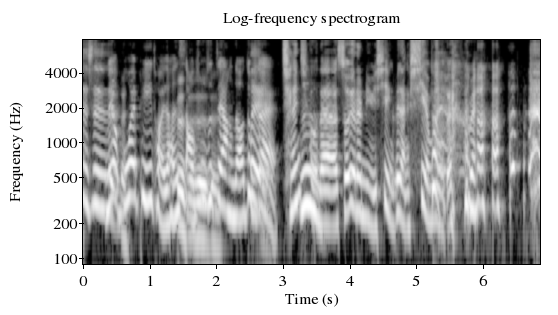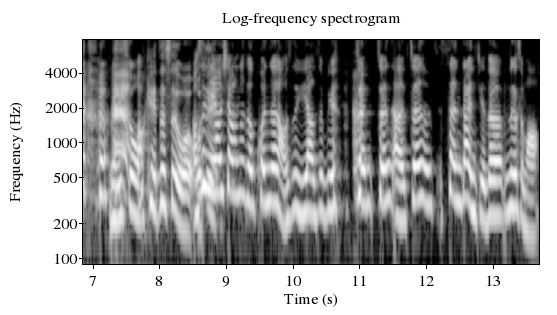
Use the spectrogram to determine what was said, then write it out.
是是，没有不会劈腿的，很少数是这样的，对不对？全球的所有的女性非常羡慕的，没错。OK，这是我老师，你要像那个坤真老师一样，这边真真呃真圣诞节的那个什么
